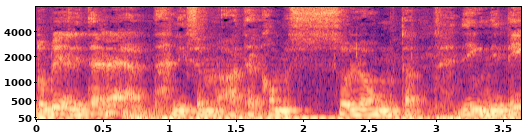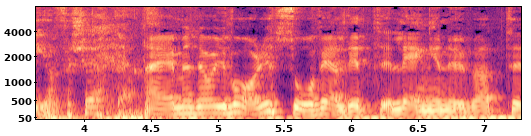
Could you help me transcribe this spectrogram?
då blev jag lite rädd, liksom, att det kommer så långt att det är ingen idé att försöka. Nej, men det har ju varit så väldigt länge nu att eh,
